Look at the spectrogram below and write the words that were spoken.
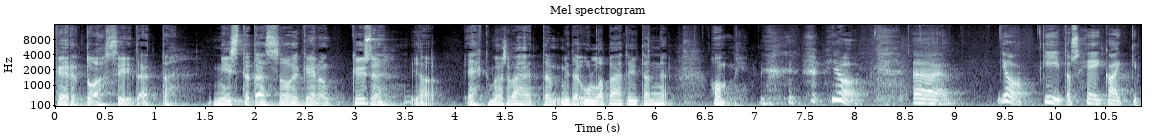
kertoa siitä, että mistä tässä oikein on kyse ja ehkä myös vähän, että miten Ulla päätyi tänne hommiin. Joo, äh, joo, kiitos, hei kaikki.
